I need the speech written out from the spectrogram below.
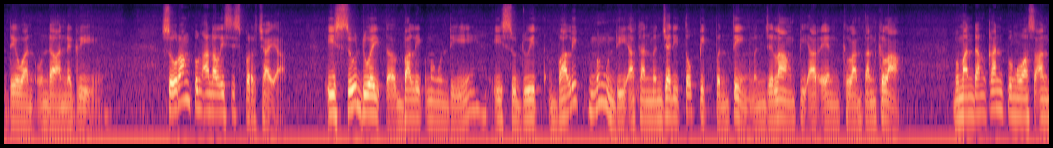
Dewan Undangan Negeri. Seorang penganalisis percaya Isu duit balik mengundi, isu duit balik mengundi akan menjadi topik penting menjelang PRN Kelantan kelak. Memandangkan penguasaan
